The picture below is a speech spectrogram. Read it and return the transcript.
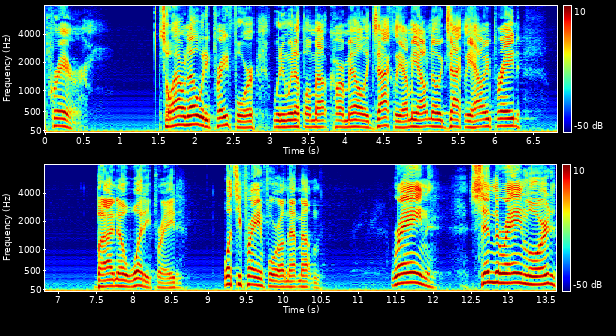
prayer. So I don't know what he prayed for when he went up on Mount Carmel exactly. I mean, I don't know exactly how he prayed, but I know what he prayed. What's he praying for on that mountain? Rain. Send the rain, Lord.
